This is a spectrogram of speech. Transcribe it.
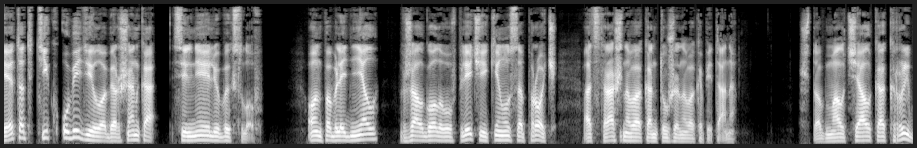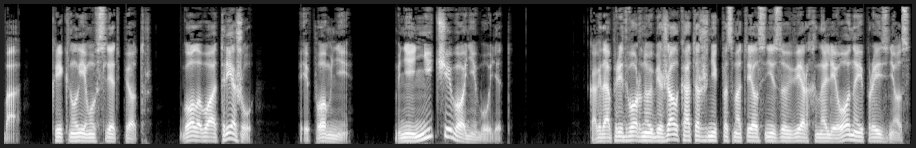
этот тик убедил Обершенко сильнее любых слов. Он побледнел, вжал голову в плечи и кинулся прочь от страшного контуженного капитана. «Чтоб молчал, как рыба!» — крикнул ему вслед Петр. «Голову отрежу, и помни, мне ничего не будет. Когда придворный убежал, каторжник посмотрел снизу вверх на Леона и произнес,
